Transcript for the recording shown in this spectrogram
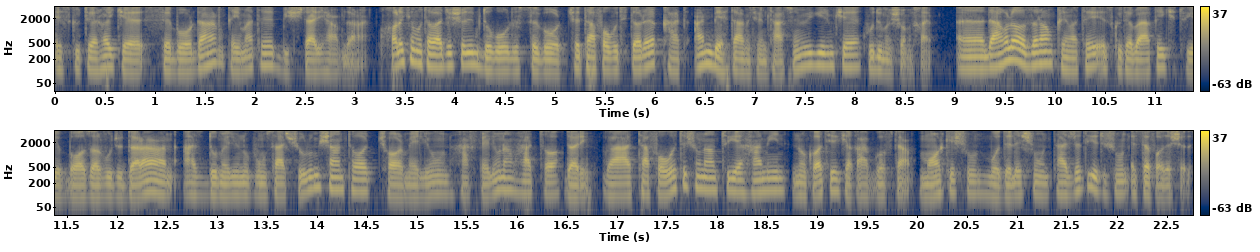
اسکوترهایی که سه بردن قیمت بیشتری هم دارن. حالا که متوجه شدیم دو برد و سه برد چه تفاوتی داره قطعا بهتر می‌تونیم تصمیم بگیریم که کدومش رو می‌خوایم. در حال حاضر هم قیمت های اسکوتر برقی که توی بازار وجود دارن از دو میلیون و 500 شروع میشن تا 4 میلیون 7 میلیون هم حتی داریم. و تفاوتشون هم توی همین نکاتی که قبل گفتم. مارکشون مدلشون تجهیزاتی که توشون استفاده شده.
